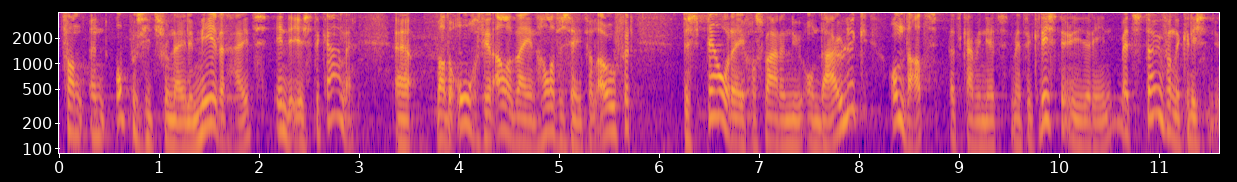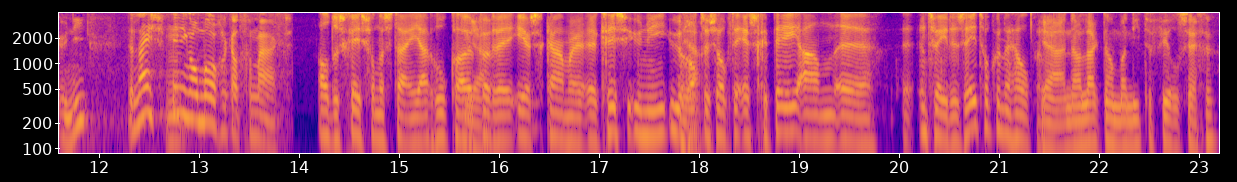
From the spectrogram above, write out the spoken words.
van een oppositionele meerderheid in de Eerste Kamer. Uh, we hadden ongeveer allebei een halve zetel over. De spelregels waren nu onduidelijk, omdat het kabinet met de ChristenUnie erin... met steun van de ChristenUnie de lijstverbinding hm. onmogelijk had gemaakt. Aldus Kees van der Staaij, ja, Roel Kuiper, eh, Eerste Kamer, uh, ChristenUnie. U had dus ook de SGP aan uh, een tweede zetel kunnen helpen. Ja, nou laat ik nou maar niet te veel zeggen.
